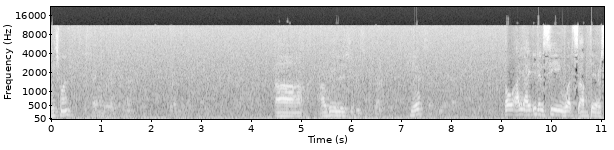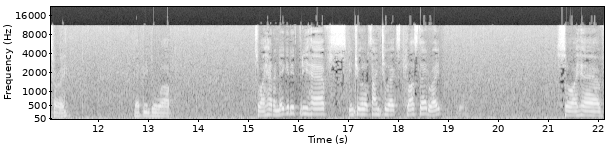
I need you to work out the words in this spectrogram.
which one second word is one. Uh, are we It should be subtracted. here Oh, I, I didn't see what's up there, sorry. Let me go up. So I had a negative 3 halves integral of sine 2x plus that, right? Yeah. So I have,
